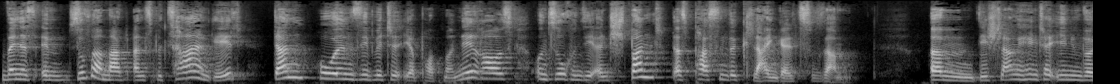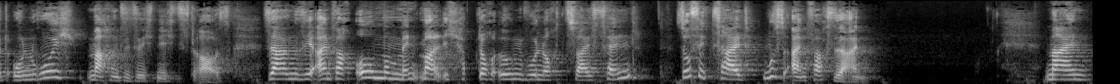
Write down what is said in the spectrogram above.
Und wenn es im Supermarkt ans Bezahlen geht, dann holen Sie bitte Ihr Portemonnaie raus und suchen Sie entspannt das passende Kleingeld zusammen. Ähm, die Schlange hinter Ihnen wird unruhig, machen Sie sich nichts draus. Sagen Sie einfach, oh Moment mal, ich habe doch irgendwo noch zwei Cent. So viel Zeit muss einfach sein. Mein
